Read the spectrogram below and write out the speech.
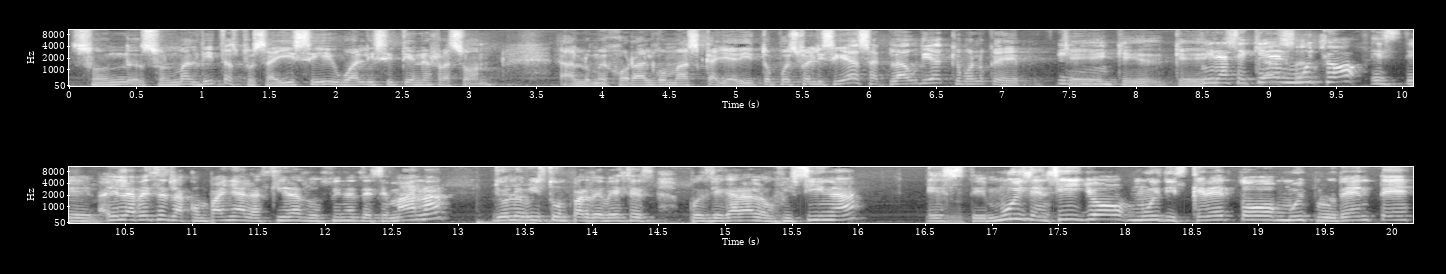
son, son malditas, pues ahí sí, igual y sí tienes razón. A lo mejor algo más calladito. Pues felicidades a Claudia, qué bueno que... que, Mira, se, quieren mucho, este, él a veces la acompaña a las giras los fines de semana. Yo lo he visto un par de veces, pues llegar a la oficina este, muy sencillo, muy discreto, muy prudente,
